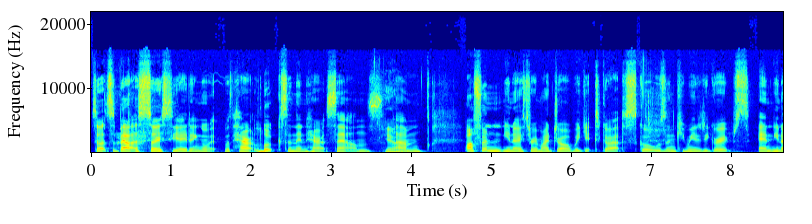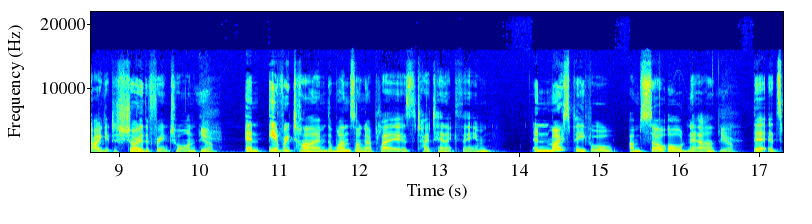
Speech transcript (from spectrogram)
so it's about associating with, with how it looks and then how it sounds. Yeah. Um, often, you know, through my job, we get to go out to schools and community groups, and you know, I get to show the French horn. Yeah. And every time, the one song I play is the Titanic theme. And most people, I'm so old now Yep. that it's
